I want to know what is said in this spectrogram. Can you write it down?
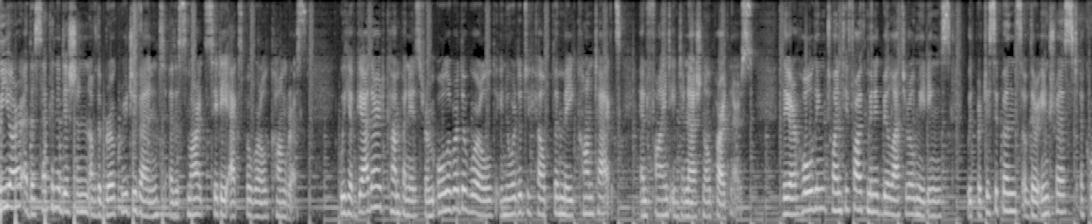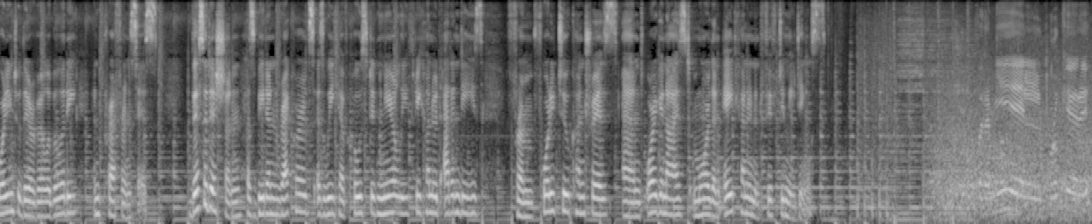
at the second edition of the brokerage event at the Smart City Expo World Congress. We have gathered companies from all over the world in order to help them make contacts and find international partners. They are holding 25 minute bilateral meetings with participants of their interest according to their availability and preferences. This edition has beaten records as we have hosted nearly 300 attendees from 42 countries and organized more than 850 meetings. Brokerage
